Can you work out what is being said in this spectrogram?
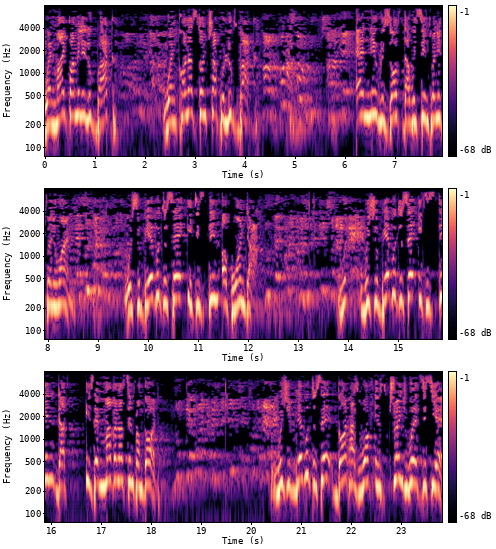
when my family look back, When Cornerstone Chapel looks back, any results that we see in 2021, les résultats que nous avons, we should be able to say it is thing of wonder. We, we should be able to say it is thing that is a marvelous thing from God. We should be able to say God has worked in strange ways this year.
